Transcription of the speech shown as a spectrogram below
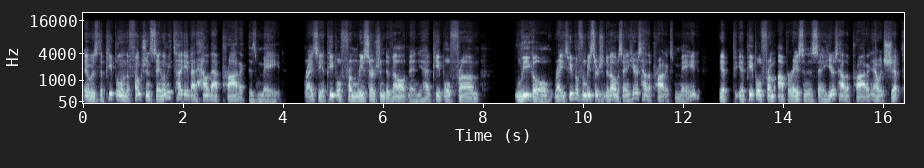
It was the people in the function saying, let me tell you about how that product is made. Right. So you had people from research and development, you had people from legal, right? It's people from research and development saying, here's how the product's made. You have, you have, people from operations saying, here's how the product, how it's shipped.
